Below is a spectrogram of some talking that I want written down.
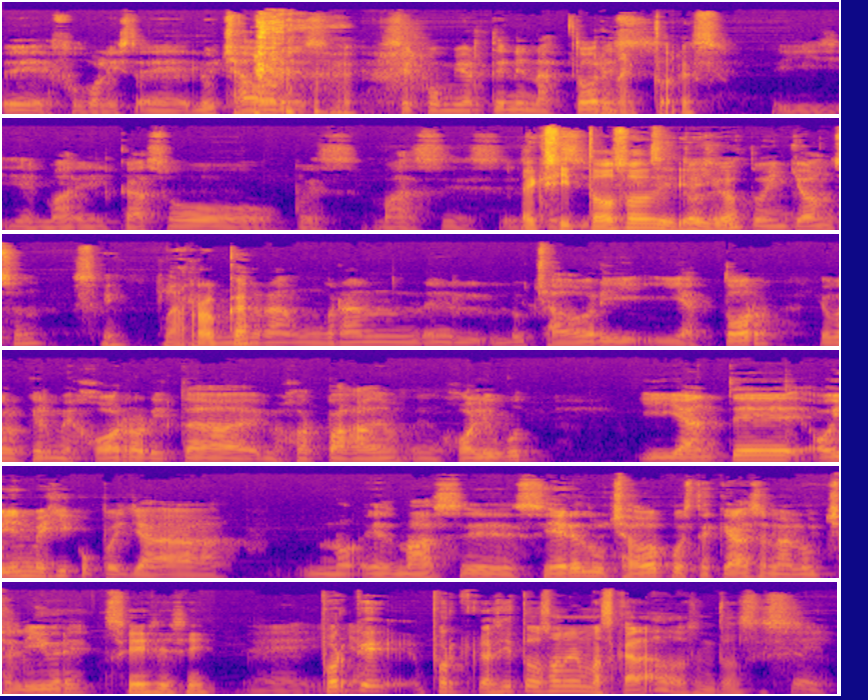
eh, futbolistas, eh, luchadores se convierten en actores. En actores. Y el, el caso, pues, más exitoso, diría yo. Dwayne Johnson. Sí, La Roca. Un gran, un gran luchador y, actor. Yo creo que el mejor, ahorita, el mejor pagado en, Hollywood. Y antes, hoy en México, pues ya no, es más, eh, si eres luchador, pues te quedas en la lucha libre. Sí, sí, sí. porque, porque casi todos son enmascarados, entonces. Sí.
